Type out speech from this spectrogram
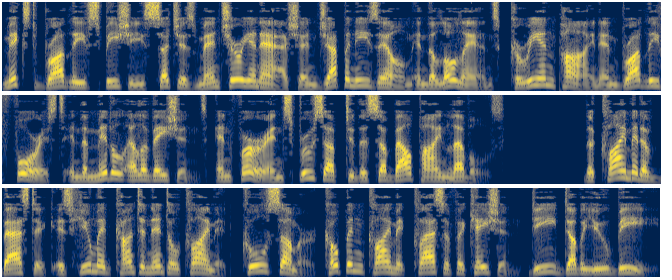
Mixed broadleaf species such as Manchurian ash and Japanese elm in the lowlands, Korean pine and broadleaf forests in the middle elevations, and fir and spruce up to the subalpine levels. The climate of Bastak is humid continental climate, cool summer Köppen climate classification DWB.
